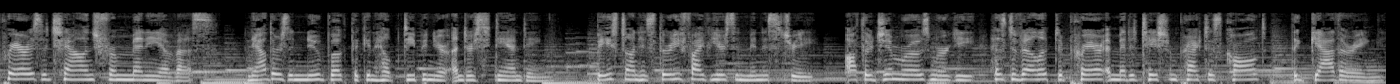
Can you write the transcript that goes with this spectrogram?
Prayer is a challenge for many of us. Now there's a new book that can help deepen your understanding. Based on his 35 years in ministry, author Jim Rosemergy has developed a prayer and meditation practice called The Gathering.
